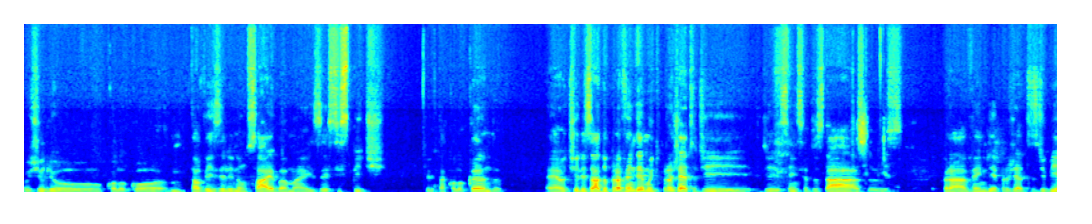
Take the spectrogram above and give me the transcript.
o Júlio colocou, talvez ele não saiba, mas esse speech que ele está colocando é utilizado para vender muito projeto de, de ciência dos dados, para vender projetos de BI,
